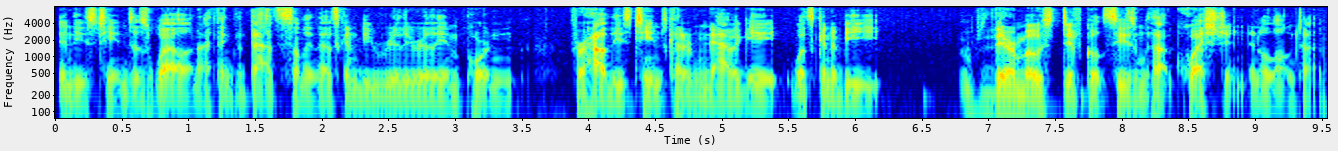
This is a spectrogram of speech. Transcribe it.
in these teams as well. And I think that that's something that's going to be really, really important for how these teams kind of navigate what's going to be their most difficult season without question in a long time.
